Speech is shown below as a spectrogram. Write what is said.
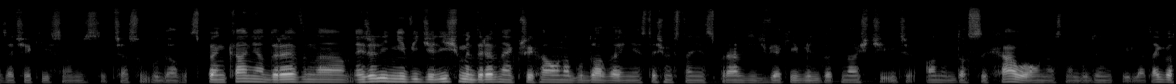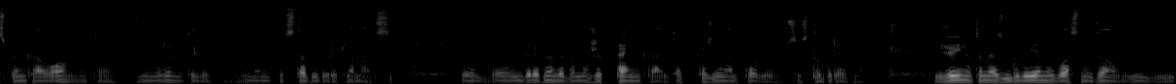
zacieki są z czasu budowy. Spękania drewna. Jeżeli nie widzieliśmy drewna, jak przyjechało na budowę i nie jesteśmy w stanie sprawdzić w jakiej wilgotności i czy ono dosychało u nas na budynku i dlatego spękało, no to nie możemy tego, nie mamy podstawy do reklamacji. E, bo drewno wiadomo, że pęka i tak każdy nam powie, że przecież to drewno. Jeżeli natomiast budujemy własny dom i,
